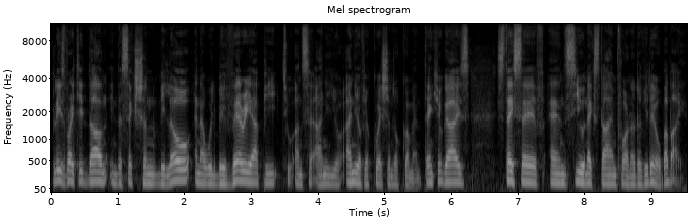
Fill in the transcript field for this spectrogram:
please write it down in the section below and I will be very happy to answer any, your, any of your questions or comments. Thank you guys. Stay safe and see you next time for another video. Bye-bye.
